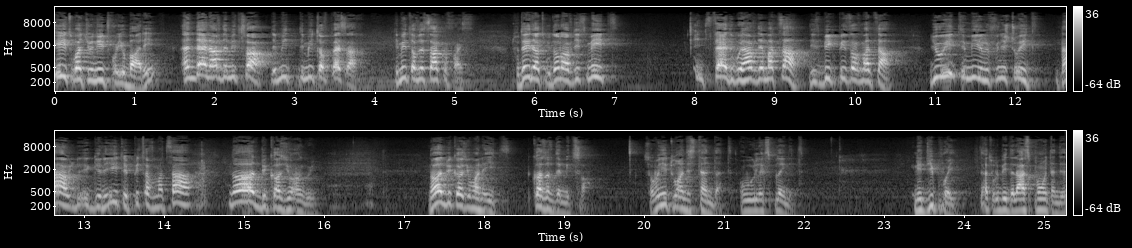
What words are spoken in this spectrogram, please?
Eat what you need for your body, and then have the mitzvah, the meat, the meat of Pesach, the meat of the sacrifice. Today that we don't have this meat, Instead, we have the matzah, this big piece of matzah. You eat the meal, you finish to eat. Now you're going to eat a piece of matzah, not because you're hungry, not because you want to eat, because of the mitzvah. So we need to understand that. We will explain it in a deep way. That will be the last point and the,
